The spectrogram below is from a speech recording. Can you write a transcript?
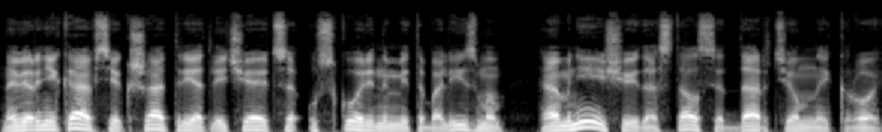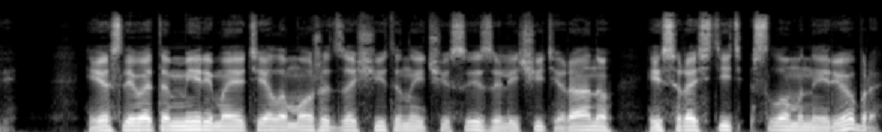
Наверняка все кшатри отличаются ускоренным метаболизмом, а мне еще и достался дар темной крови. Если в этом мире мое тело может за считанные часы залечить рану и срастить сломанные ребра,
